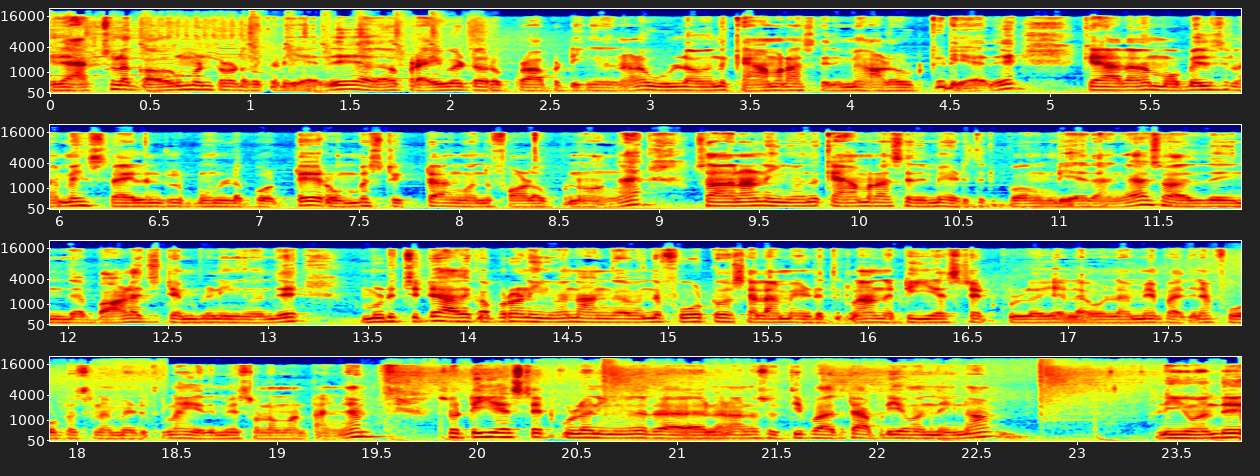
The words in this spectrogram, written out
இது ஆக்சுவலாக கவர்மெண்ட்டோடது கிடையாது. அதாவது ப்ரைவேட் ஒரு ப்ராப்பர்ட்டிங்கிறதுனால உள்ளே வந்து கேமராஸ் எதுவுமே அலௌட் கிடையாது. கே- அதாவது மொபைல்ஸ் எல்லாமே சைலண்ட் ஃபோனில் போட்டு ரொம்ப ஸ்ட்ரிக்டாக அங்கே வந்து ஃபாலோ பண்ணுவாங்க. ஸோ அதனால் நீங்கள் வந்து கேமராஸ் எதுவுமே எடுத்துகிட்டு போக முடியாதாங்க ஸோ அது இந்த பாலாஜி டெம்பிள் நீங்கள் வந்து முடிச்சுட்டு அதுக்கப்புறம் நீங்கள் வந்து அங்கே வந்து ஃபோட்டோஸ் எல்லாமே எடுத்துக்கலாம். அந்த டி எஸ்டேட்குள்ளே எல்லாம் எல்லாமே பார்த்தீங்கன்னா ஃபோட்டோஸ் எல்லாமே எடுத்துக்கலாம். எதுவுமே சொல்ல மாட்டாங்க. ஸோ டி எஸ்டேட்குள்ளே நீங்கள் வந்து நல்லா சுற்றி பார்த்துட்டு அப்படியே வந்தீங்கன்னா நீங்கள் வந்து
